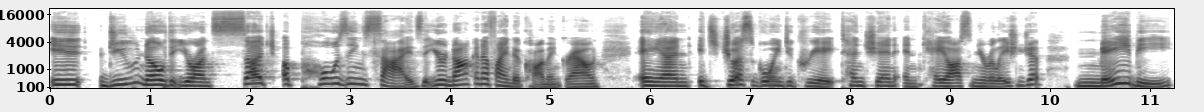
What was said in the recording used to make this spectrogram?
it, do you know that you're on such opposing sides that you're not going to find a common ground and it's just going to create tension and chaos in your relationship? Maybe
